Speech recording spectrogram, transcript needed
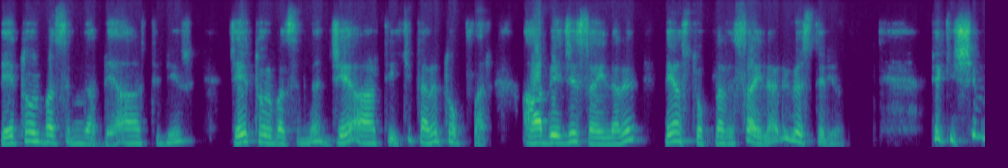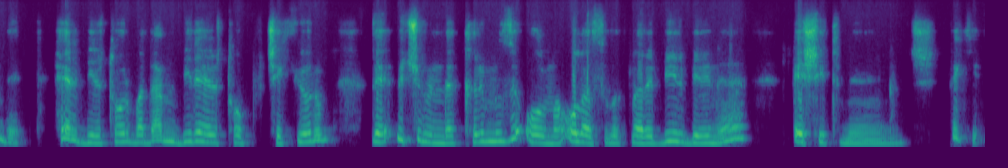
B torbasında B artı 1. C torbasında C artı 2 tane top var. ABC sayıları beyaz topları sayılarını gösteriyor. Peki şimdi her bir torbadan birer top çekiyorum ve üçünün de kırmızı olma olasılıkları birbirine eşitmiş. Peki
